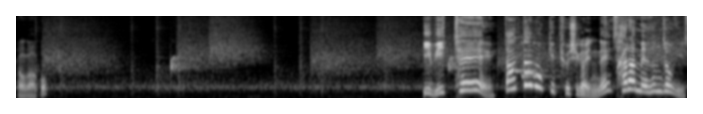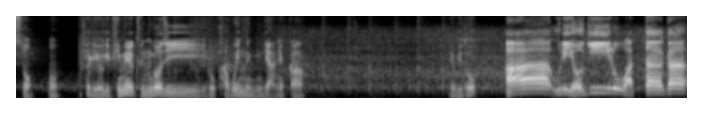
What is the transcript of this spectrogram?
들어가고 이 밑에 땅따먹기 표시가 있네? 사람의 흔적이 있어 어 확실히 여기 비밀 근거지로 가고 있는 게 아닐까 여기도 아 우리 여기로 왔다가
